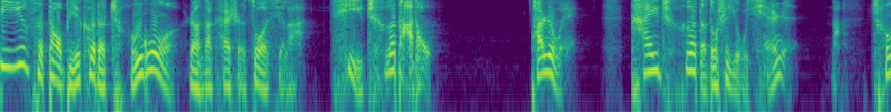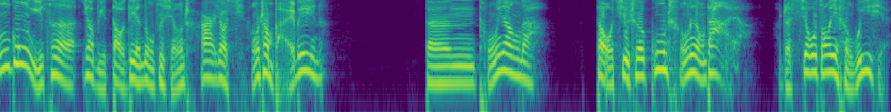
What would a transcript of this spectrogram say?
第一次盗别克的成功，让他开始做起了汽车大盗。他认为，开车的都是有钱人，那成功一次要比盗电动自行车要强上百倍呢。但同样的，盗汽车工程量大呀。这销赃也很危险，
